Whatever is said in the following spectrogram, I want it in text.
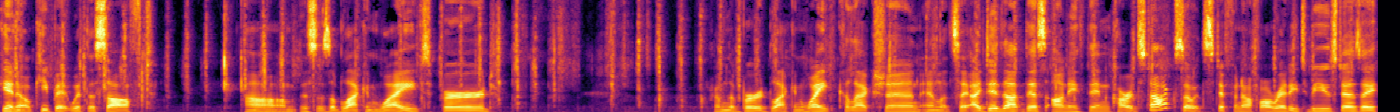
you know, keep it with the soft. Um, this is a black and white bird from the Bird Black and White collection. And let's say I did that, this on a thin cardstock, so it's stiff enough already to be used as a,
